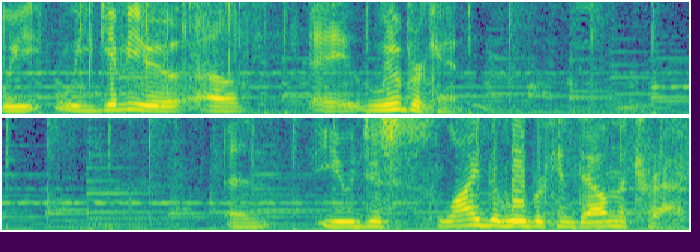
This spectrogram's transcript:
we, we give you a, a lubricant. And you just slide the lubricant down the track.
